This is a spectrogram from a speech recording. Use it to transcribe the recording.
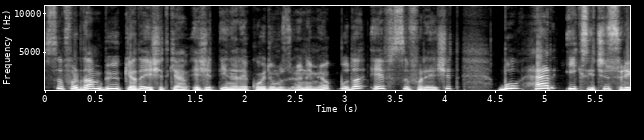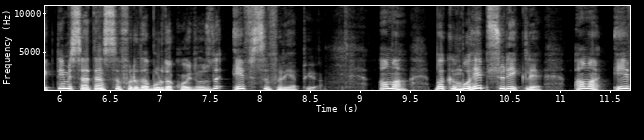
Sıfırdan büyük ya da eşitken eşitliği nereye koyduğumuz önemi yok. Bu da f sıfıra eşit. Bu her x için sürekliymiş. Zaten sıfırı da burada koyduğunuzda f sıfır yapıyor. Ama bakın bu hep sürekli. Ama f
